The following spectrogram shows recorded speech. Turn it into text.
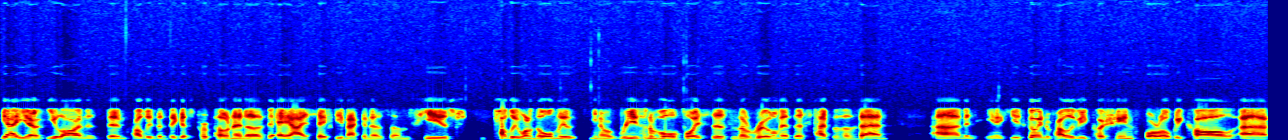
Yeah, you know, Elon has been probably the biggest proponent of AI safety mechanisms. He's probably one of the only, you know, reasonable voices in the room at this type of event. Um, and, you know, he's going to probably be pushing for what we call, uh,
